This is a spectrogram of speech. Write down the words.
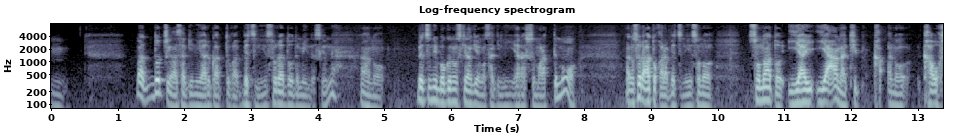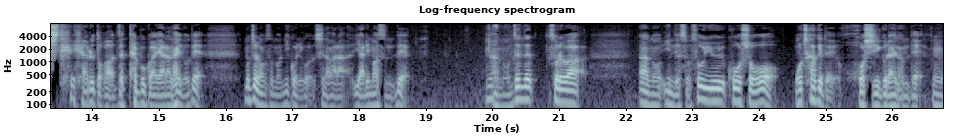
うん、まあどっちが先にやるかとか別にそれはどうでもいいんですけどね。あの別に僕の好きなゲームを先にやらせてもらってもあのそれは後から別にそのその後嫌嫌な気かあの顔してやるとかは絶対僕はやらないのでもちろんそのニコニコしながらやりますんであの全然それはあのいいんですよ。そういう交渉を持ちかけてほしいぐらいなんで,、うん、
